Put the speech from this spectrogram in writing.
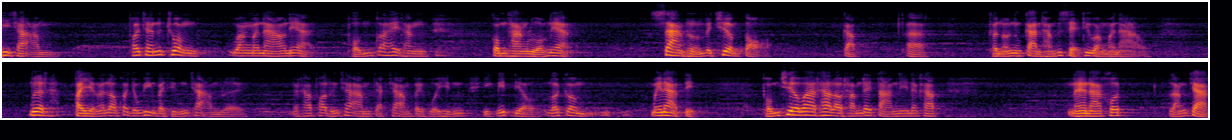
ที่ชะอำเพราะฉะนั้นช่วงวังมะนาวเนี่ยผมก็ให้ทางกรมทางหลวงเนี่ยสร้างถนนไปเชื่อมต่อ กับอ่าถนนการทางพิเศษที่วังมะนาว เมื่อไปอย่างนั้นเราก็จะวิ่งไปถึงชะอำเลยนะครับพอถึงชะอำจากชะอำไปหัวหินอีกนิดเดียวรถก็ไม่น่าติด ผมเชื่อว่าถ้าเราทำได้ตามนี้นะครับ ในอนาคตหลังจาก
